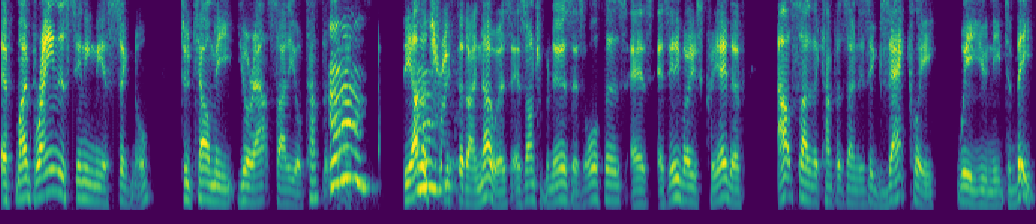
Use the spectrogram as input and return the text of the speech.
If my brain is sending me a signal to tell me you're outside of your comfort zone, mm. the other mm. truth that I know is as entrepreneurs, as authors, as, as anybody who's creative, outside of the comfort zone is exactly where you need to be.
